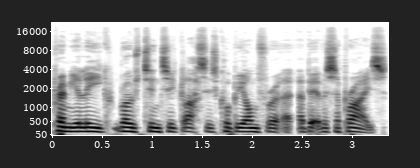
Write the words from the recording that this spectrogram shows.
Premier League rose tinted glasses could be on for a, a bit of a surprise?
